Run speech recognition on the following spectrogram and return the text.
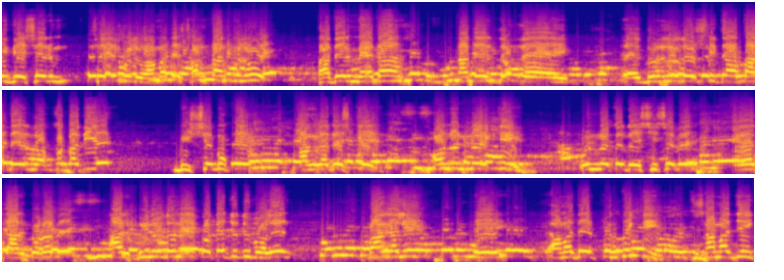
এই দেশের ছেলেগুলো, আমাদের সন্তানগুলো তাদের মেধা, তাদের দূরদর্শিতা, তাদের দক্ষতা দিয়ে বিশ্বে বুকে বাংলাদেশকে অনন্য একটি উন্নত দেশ হিসেবে দাঁড় করাবে। আর বিনোদনের কথা যদি বলেন, বাঙালি এই আমাদের প্রত্যেকটি সামাজিক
